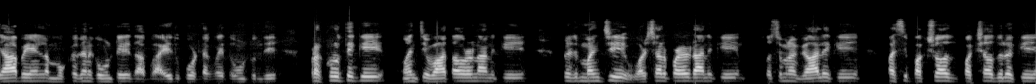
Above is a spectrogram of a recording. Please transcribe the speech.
యాభై ఏళ్ళ మొక్క కనుక ఉంటే దాదాపు ఐదు కోట్లకు అయితే ఉంటుంది. ప్రకృతికి మంచి వాతావరణానికి ప్రతి- మంచి వర్షాలు పడడానికి స్వచ్ఛమైన గాలికి పసి పక్షా పక్షాదులకి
